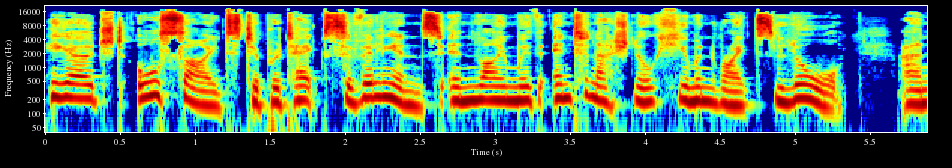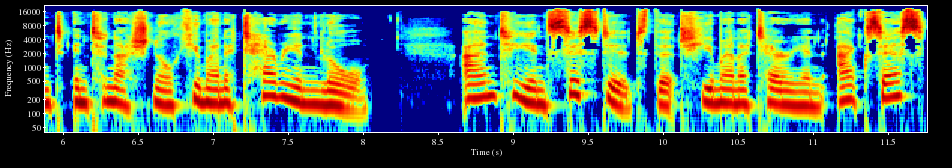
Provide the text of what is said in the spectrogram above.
He urged all sides to protect civilians in line with international human rights law and international humanitarian law. And he insisted that humanitarian access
